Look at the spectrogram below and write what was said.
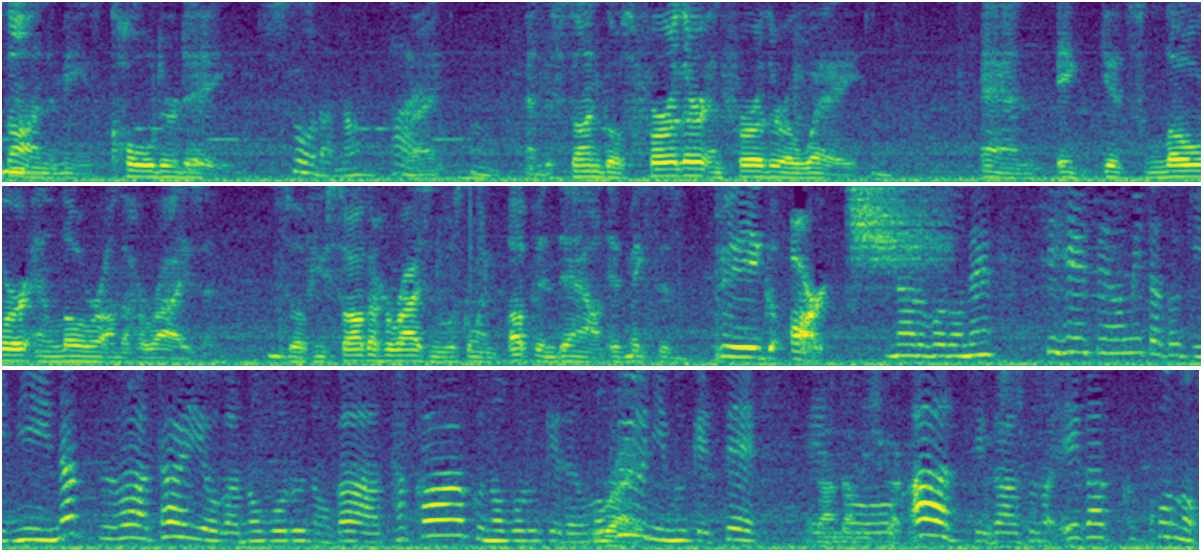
sun means colder days. そうだなはい、 Right. And the sun goes further and further away, and it gets lower and lower on the horizon. So if you saw the horizon, was going up and down. It makes this big う arch. ん、なるほどね地平線を見た時に夏は太陽が昇るのが高く昇るけれども.冬に向けて、えっとアーチがその描くこの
